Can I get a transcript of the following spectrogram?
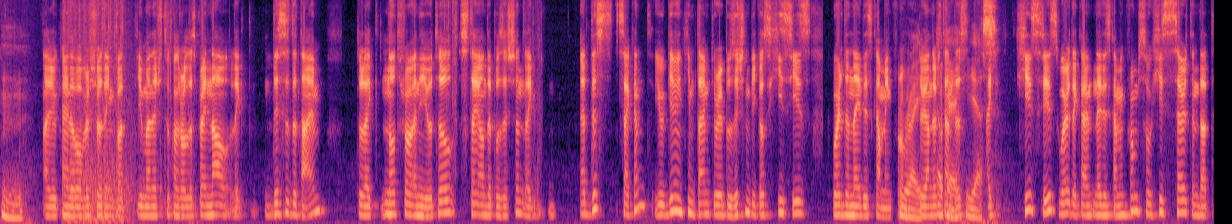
hmm Now you're kind of overshooting, but you managed to control the spray. Now, like this is the time to like not throw any util, stay on the position. Like at this second, you're giving him time to reposition because he sees where the nade is coming from. Right. Do you understand Okay, this? yes. Like he sees where the nade is coming from, so he's certain that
